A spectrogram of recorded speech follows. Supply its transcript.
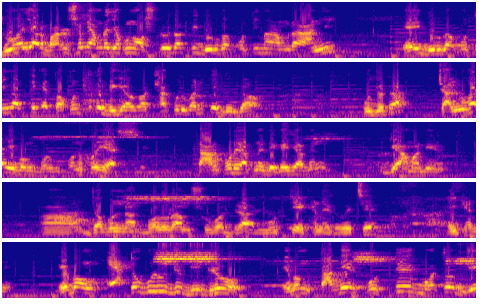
দু হাজার বারো সালে আমরা যখন অষ্টদাত্রী দুর্গা প্রতিমা আমরা আনি, এই দুর্গা প্রতিমার থেকে তখন থেকে বিজয়গড় ঠাকুর বাড়িতে দুর্গা পুজোটা চালু হয় এবং বর্পণ হয়ে আসছে। তারপরে আপনি দেখে যাবেন যে আমাদের জগন্নাথ, বলরাম সুভদ্রার মূর্তি এখানে রয়েছে, এইখানে। এবং এতগুলো যে বিগ্রহ এবং তাদের প্রত্যেক বছর যে,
